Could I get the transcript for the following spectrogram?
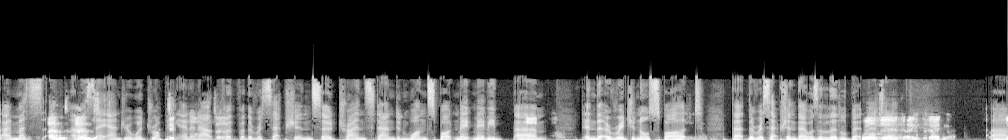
I must, And- I must say, Andrew, we're dropping in and out for, for the reception, so try and stand in one spot. Maybe um, in the original spot, that the reception there was a little bit We'll better. do. Going going Um,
